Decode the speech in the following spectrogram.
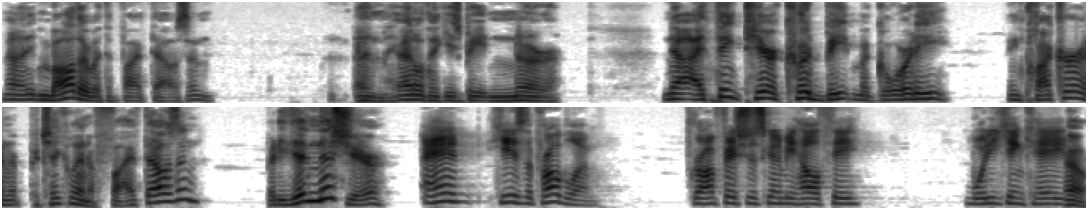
not even bother with the 5,000. And I don't think he's beaten Nur. Now, I think Teare could beat McGorty and Klecker, and particularly in a 5,000, but he didn't this year. And here's the problem Grant Fisher's going to be healthy. Woody Kincaid Oh,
